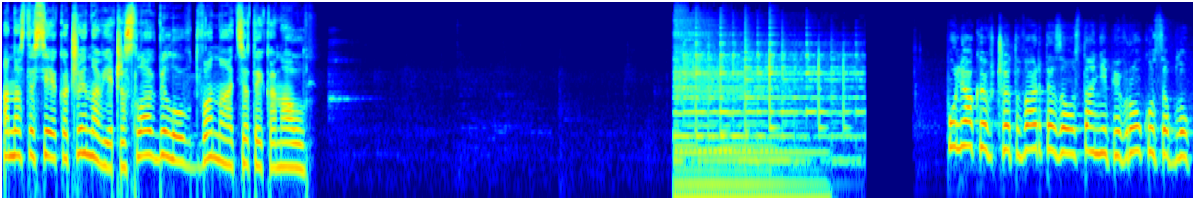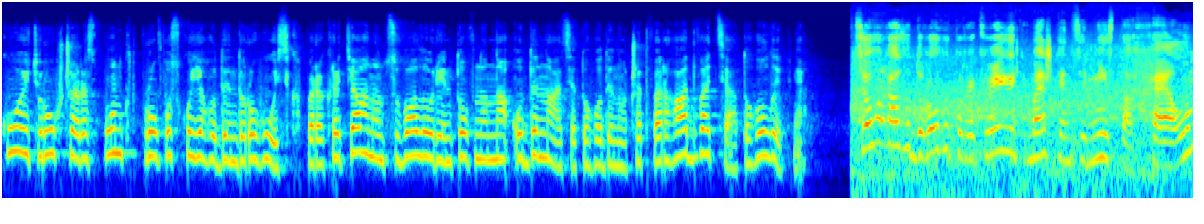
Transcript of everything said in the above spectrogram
Анастасія Качина, В'ячеслав Білов, 12 канал. Поляки вчетверте за останні півроку заблокують рух через пункт пропуску Ягодин-Дорогуськ. Перекриття анонсували орієнтовно на 11 годину четверга, 20 липня. Цього разу дорогу перекриють мешканці міста Хелм,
